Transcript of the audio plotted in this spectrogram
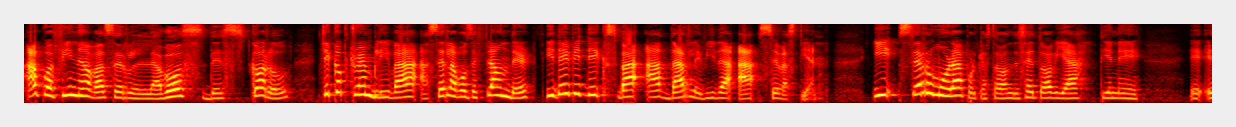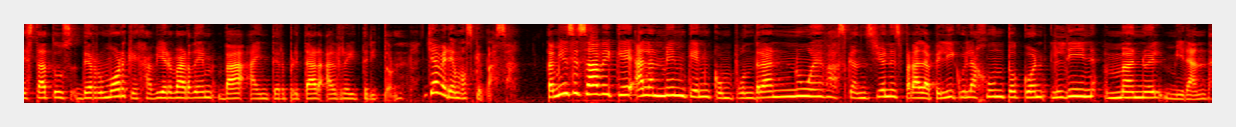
Aquafina va a ser la voz de Scuttle, Jacob Tremblay va a ser la voz de Flounder y David Dix va a darle vida a Sebastián. Y se rumora, porque hasta donde sé todavía tiene eh, estatus de rumor, que Javier Bardem va a interpretar al rey Tritón. Ya veremos qué pasa. También se sabe que Alan Menken compondrá nuevas canciones para la película junto con Lin Manuel Miranda.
